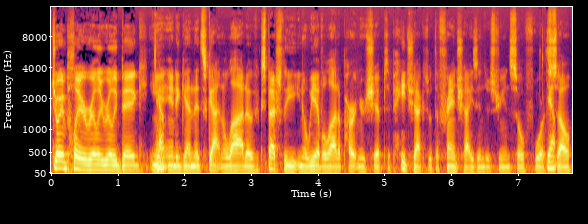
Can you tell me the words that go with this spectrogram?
Joint employer really, really big, and, yep. and again, it's gotten a lot of, especially you know, we have a lot of partnerships, at Paychex with the franchise industry and so forth. Yep. So,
